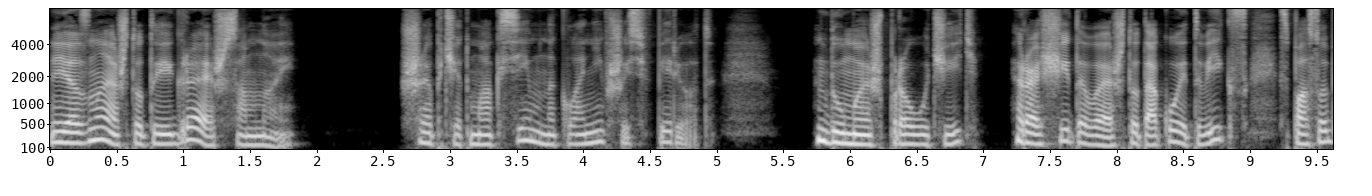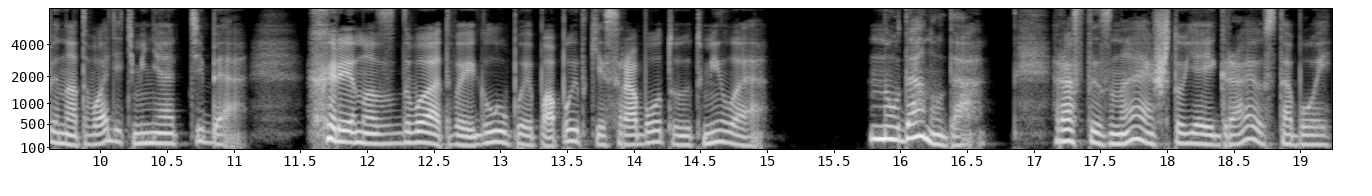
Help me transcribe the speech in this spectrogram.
«Я знаю, что ты играешь со мной», — шепчет Максим, наклонившись вперед. «Думаешь проучить, рассчитывая, что такой Твикс способен отвадить меня от тебя? Хрена с два твои глупые попытки сработают, милая». «Ну да, ну да. Раз ты знаешь, что я играю с тобой,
